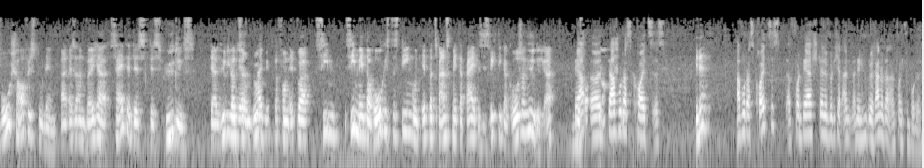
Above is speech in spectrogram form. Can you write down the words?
wo schaufelst du denn? Äh, Also an welcher Seite des, des Hügels? Der Hügel hat so einen Durchmesser von etwa sieben, sieben Meter hoch ist das Ding und etwa 20 Meter breit. Das ist richtig ein großer Hügel, ja? Ja, äh, da wo das Kreuz ist. Bitte? Da wo das Kreuz ist, äh, von der Stelle würde ich an, an den Hügel ran und dann anfangen zu buddeln.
